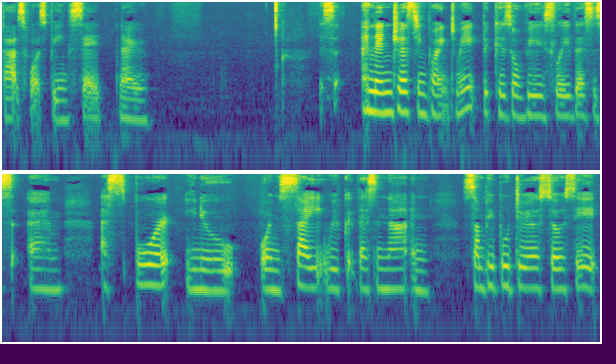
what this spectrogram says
That's what's being said now. It's an interesting point to make because obviously this is um, a sport, you know, on site we've got this and that, and some people do associate.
